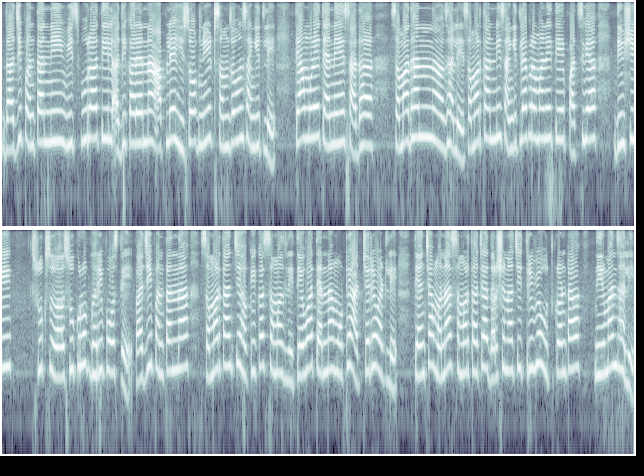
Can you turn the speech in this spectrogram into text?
दाजीपंतांनी वीजपुरातील अधिकाऱ्यांना आपले हिशोब नीट समजावून सांगितले. त्यामुळे त्याने साधा समाधान झाले. समर्थांनी सांगितल्याप्रमाणे ते पाचव्या दिवशी सुख सुखरूप घरी पोहोचले. बाजीपंतांना समर्थांची हकीकत समजली तेव्हा त्यांना मोठे आश्चर्य वाटले. त्यांच्या मनात समर्थाच्या दर्शनाची तीव्र उत्कंठा निर्माण झाली.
